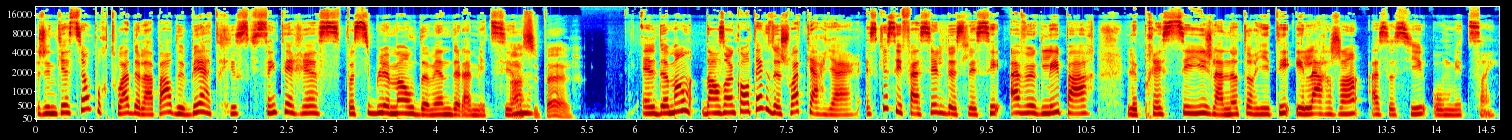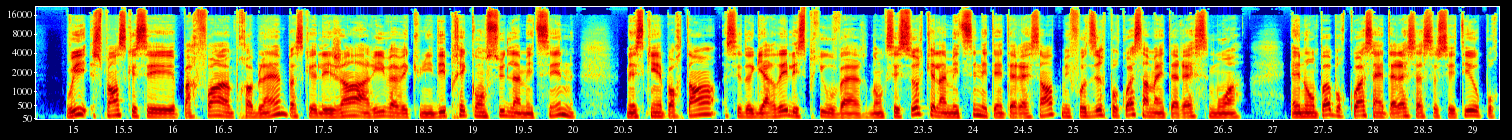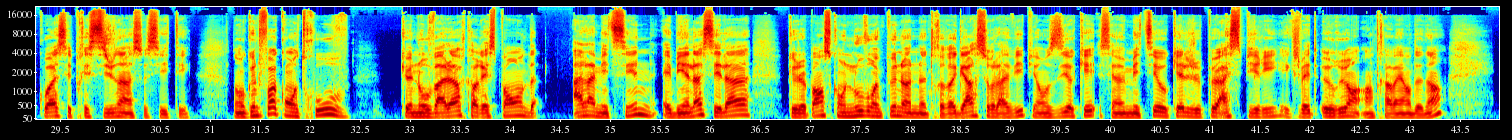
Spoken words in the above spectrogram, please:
J'ai une question pour toi de la part de Béatrice qui s'intéresse possiblement au domaine de la médecine. Ah, super. Elle demande, dans un contexte de choix de carrière, est-ce que c'est facile de se laisser aveugler par le prestige, la notoriété et l'argent associés aux médecins? Oui, je pense que c'est parfois un problème parce que les gens arrivent avec une idée préconçue de la médecine. Mais ce qui est important, c'est de garder l'esprit ouvert. Donc, c'est sûr que la médecine est intéressante, mais il faut dire pourquoi ça m'intéresse moi, et non pas pourquoi ça intéresse la société ou pourquoi c'est prestigieux dans la société. Donc, une fois qu'on trouve que nos valeurs correspondent à la médecine, eh bien là, c'est là que je pense qu'on ouvre un peu notre regard sur la vie, puis on se dit, OK, c'est un métier auquel je peux aspirer et que je vais être heureux en, travaillant dedans.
